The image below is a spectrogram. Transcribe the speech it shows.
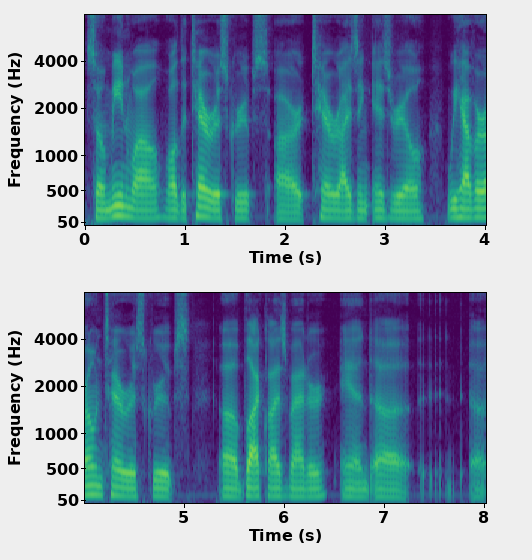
So meanwhile while the terrorist groups are terrorizing israel we have our own terrorist groups uh, black lives matter and uh, uh,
